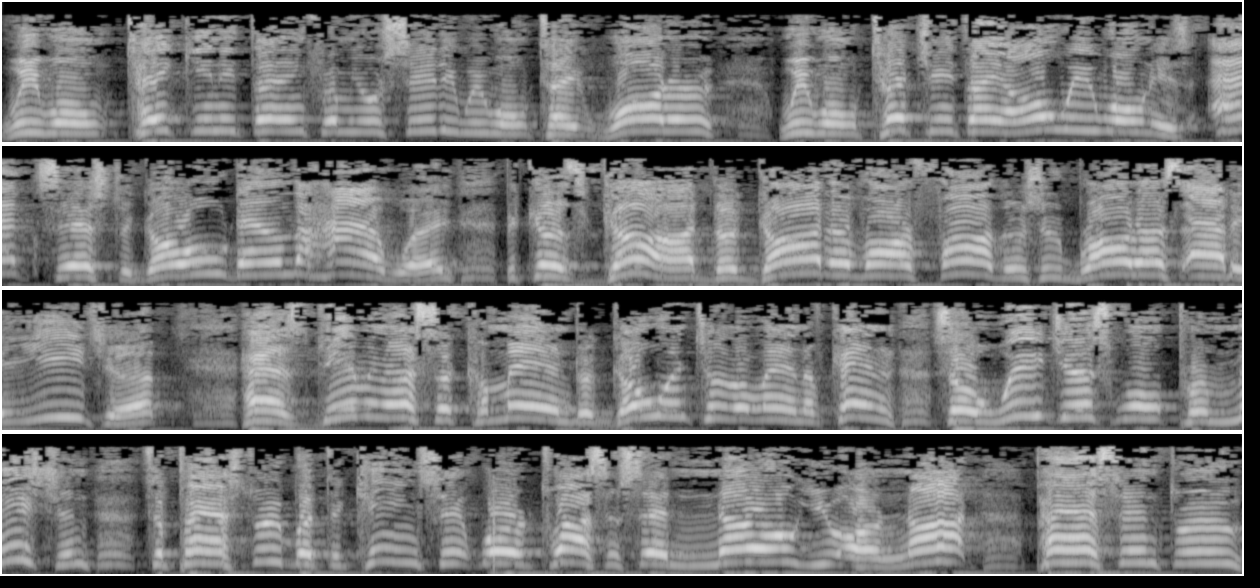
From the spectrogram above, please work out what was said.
we won't take anything from your city. We won't take water. We won't touch anything. All we want is access to go down the highway because God, the God of our fathers who brought us out of Egypt has given us a command to go into the land of Canaan. So we just want permission to pass through. But the king sent word twice and said, no, you are not passing through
